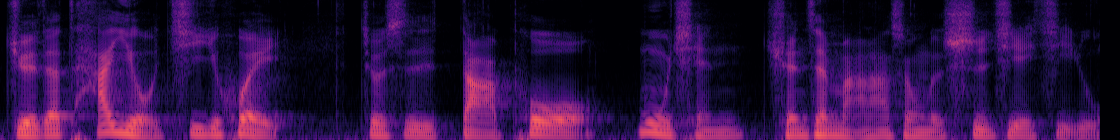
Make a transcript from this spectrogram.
觉得他有机会，就是打破。目前全程马拉松的世界纪录，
